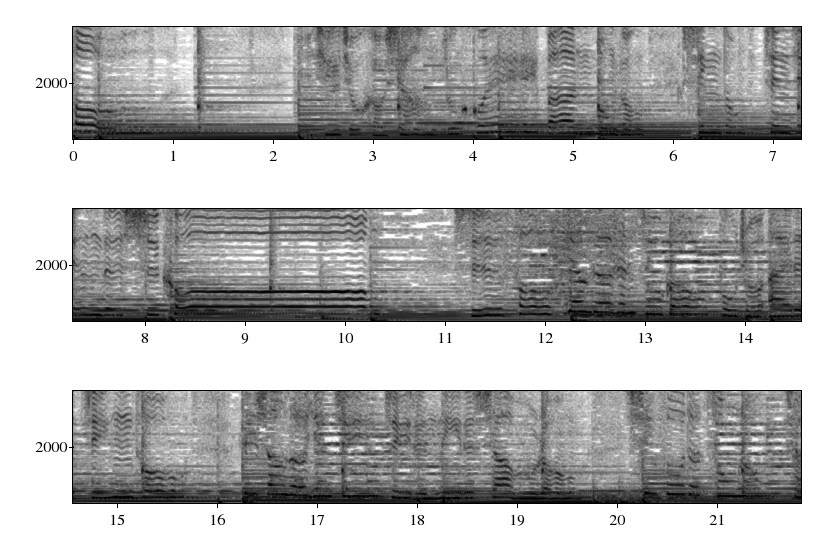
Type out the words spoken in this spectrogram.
候，一切就好像轮回般朦胧。心动渐渐的失控，是否两个人足够捕捉爱的尽头？闭上了眼睛，记得你的笑容，幸福的从容，将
